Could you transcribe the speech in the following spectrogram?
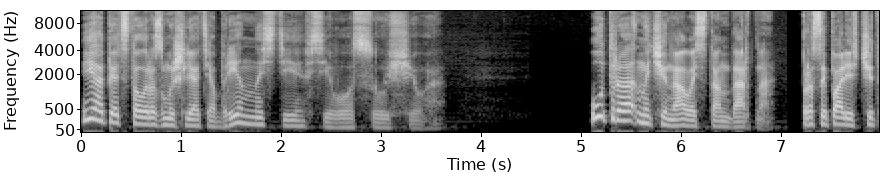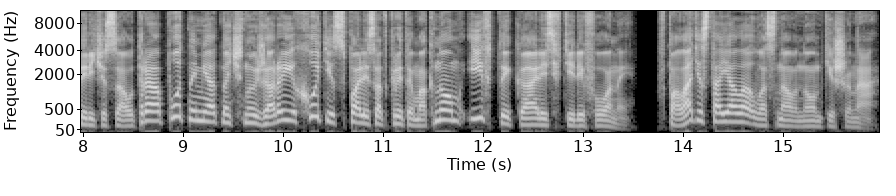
Я опять стал размышлять о бренности всего сущего. Утро начиналось стандартно. Просыпались в 4 часа утра, потными от ночной жары, хоть и спали с открытым окном и втыкались в телефоны. В палате стояла в основном тишина.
